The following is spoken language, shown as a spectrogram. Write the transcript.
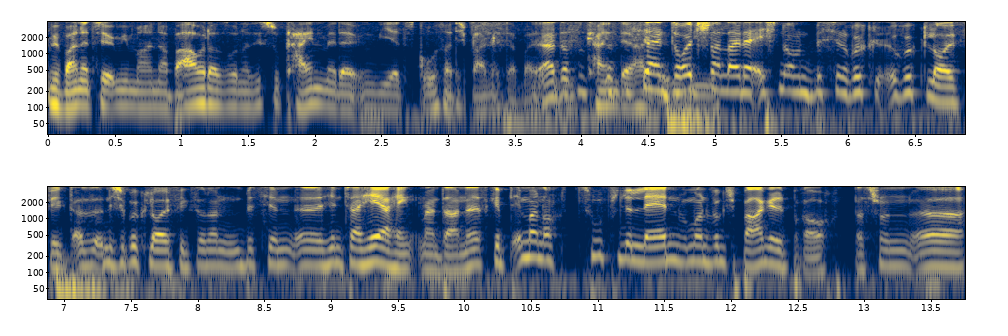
wir waren jetzt hier irgendwie mal in einer Bar oder so, und da siehst du keinen mehr, der irgendwie jetzt großartig Bargeld dabei hat. Ja, das siehst ist, keinen, das ist ja halt in irgendwie- Deutschland leider echt noch ein bisschen rück, rückläufig. Also nicht rückläufig, sondern ein bisschen äh, hinterher hängt man da. Ne? Es gibt immer noch zu viele Läden, wo man wirklich Bargeld braucht. Was schon, äh,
